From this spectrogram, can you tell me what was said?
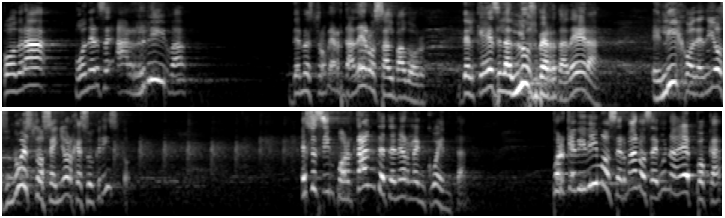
podrá ponerse arriba de nuestro verdadero Salvador, del que es la luz verdadera, el Hijo de Dios, nuestro Señor Jesucristo. Eso es importante tenerlo en cuenta, porque vivimos, hermanos, en una época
